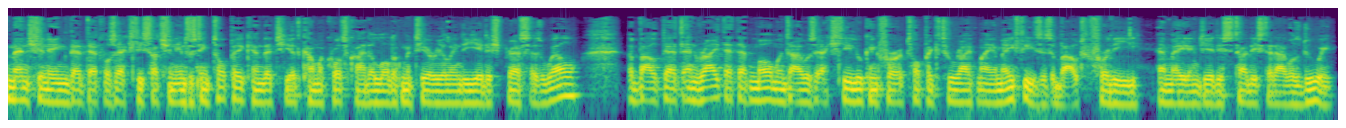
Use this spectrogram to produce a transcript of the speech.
mentioning that that was actually such an interesting topic and that she had come across quite a lot of material in the Yiddish press as well about that. And right at that moment, I was actually looking for a topic to write my MA thesis about for the MA in Yiddish studies that I was doing.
